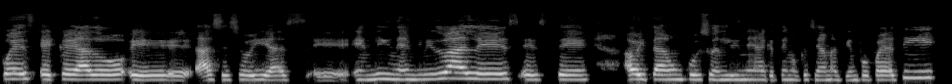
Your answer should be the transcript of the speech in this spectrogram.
pues he creado eh, asesorías eh, en línea individuales, este, ahorita un curso en línea que tengo que se llama Tiempo para ti,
